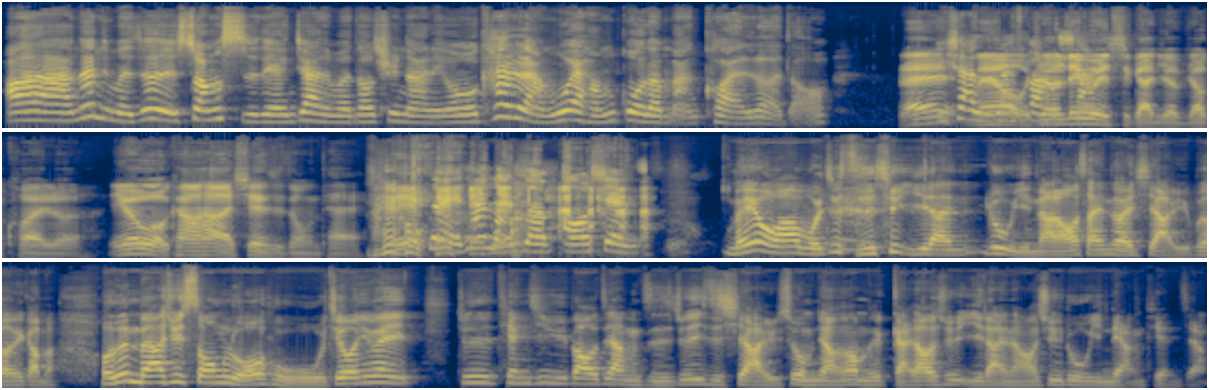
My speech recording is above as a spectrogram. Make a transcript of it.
好啦，那你们这双十连假，你们都去哪里？我看两位好像过得蛮快乐的哦。哎、欸，没有，我觉得 Liwis 感觉比较快乐，因为我看到他的现实动态。对，他难得抛现实。没有啊，我就只是去宜兰露营啊，然后三天都在下雨，不知道在干嘛。我原本要去松罗湖，结果因为就是天气预报这样子，就一直下雨，所以我们讲，那我们就改到去宜兰，然后去露营两天这样。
